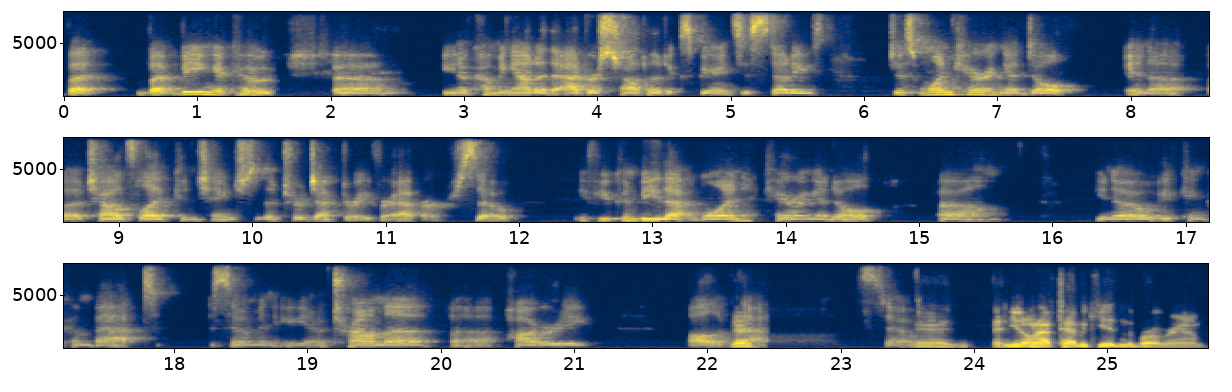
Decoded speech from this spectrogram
but but being a mm-hmm. coach um, you know coming out of the adverse childhood experiences studies just one caring adult in a, a child's life can change the trajectory forever. So if you can be that one caring adult, um, you know, it can combat so many, you know, trauma, uh, poverty, all of yeah. that. So, and, and you don't have to have a kid in the program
